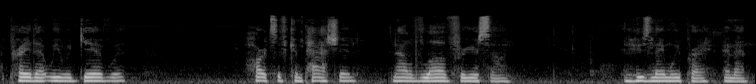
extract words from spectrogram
I pray that we would give with hearts of compassion and out of love for your Son in whose name we pray. Amen.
